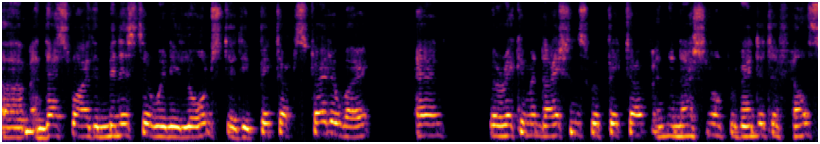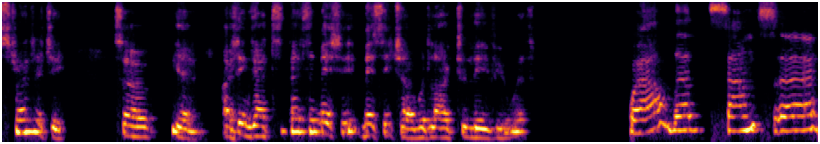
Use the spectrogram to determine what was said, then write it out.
Um, and that's why the minister, when he launched it, he picked up straight away, and the recommendations were picked up in the National Preventative Health Strategy. So, yeah, I think that's that's a mes- message I would like to leave you with. Well, that sounds uh,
